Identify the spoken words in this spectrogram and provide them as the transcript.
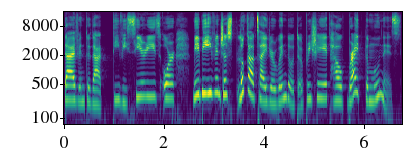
dive into that TV series, or maybe even just look outside your window to appreciate how bright the moon is.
